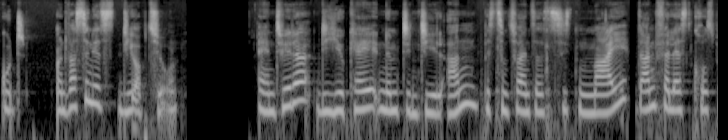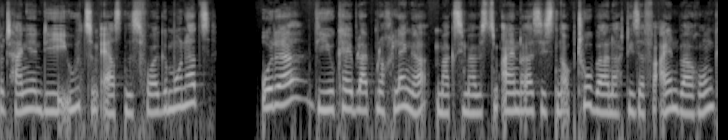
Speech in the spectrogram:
Gut, und was sind jetzt die Optionen? Entweder die UK nimmt den Deal an bis zum 22. Mai, dann verlässt Großbritannien die EU zum 1. des Folgemonats, oder die UK bleibt noch länger, maximal bis zum 31. Oktober nach dieser Vereinbarung,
